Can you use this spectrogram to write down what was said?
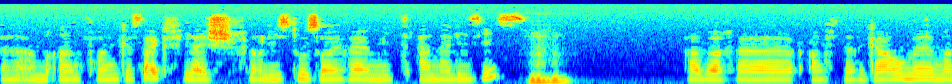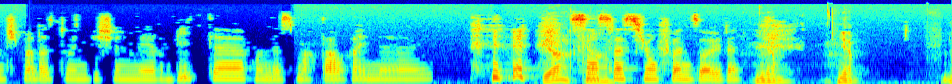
äh, am Anfang gesagt, vielleicht verlierst du Säure mit Analysis. Mhm. Aber äh, auf der Gaume manchmal hast du ein bisschen mehr bitter und es macht auch eine ja, Sensation von Säure. Ja, ja.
